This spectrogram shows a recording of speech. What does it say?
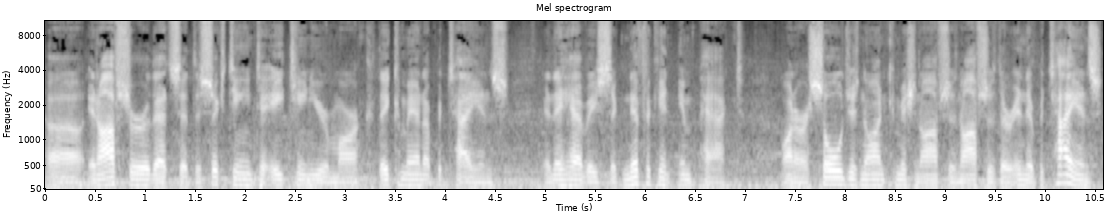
uh, an officer that's at the 16 to 18 year mark. They command our battalions, and they have a significant impact on our soldiers, non-commissioned officers, and officers that are in their battalions.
